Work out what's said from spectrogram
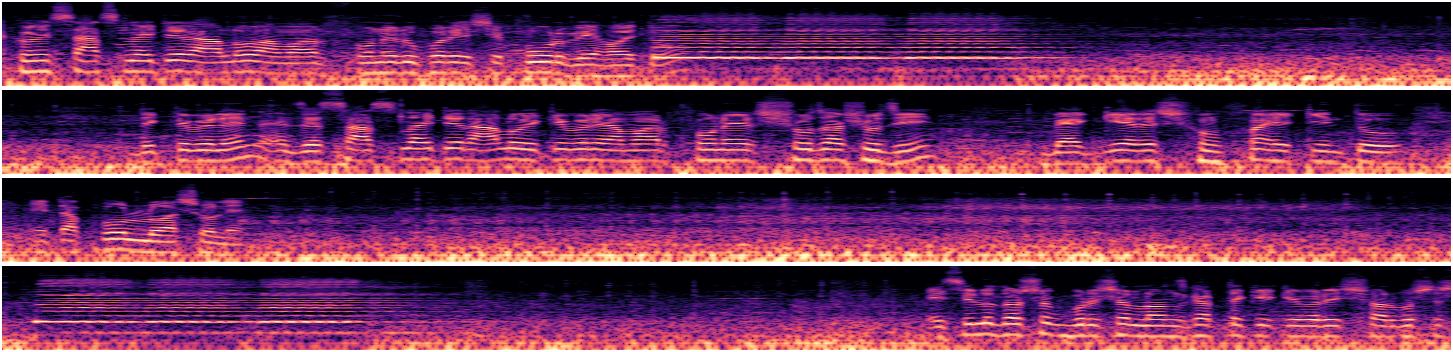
এখন সার্চ লাইটের আলো আমার ফোনের উপরে এসে পড়বে হয়তো। দেখতে পেলেন যে সার্চ লাইটের আলো একেবারে আমার ফোনের সোজাসুজি। ব্যাক গিয়ারের সময় কিন্তু এটা পড়ল আসলে। এই ছিল দর্শক বরিশাল লঞ্চঘাট থেকে একেবারে সর্বশেষ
